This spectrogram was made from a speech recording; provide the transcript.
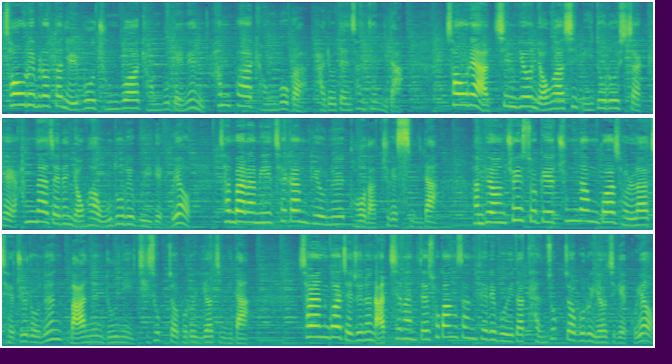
서울을 비롯한 일부 중부와 경북에는 한파경보가 발효된 상태입니다. 서울의 아침 기온 영하 12도로 시작해 한낮에는 영하 5도를 보이겠고요. 찬바람이 체감 기온을 더 낮추겠습니다. 한편 추위 속에 충남과 전라, 제주로는 많은 눈이 지속적으로 이어집니다. 서해안과 제주는 아침 한때 소강 상태를 보이다 단속적으로 이어지겠고요.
